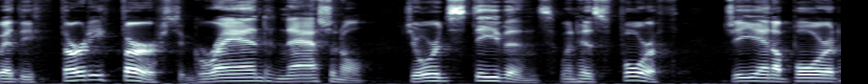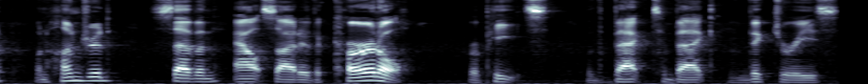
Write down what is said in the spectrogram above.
we had the 31st Grand National. George Stevens win his fourth GN aboard 107 outsider. The Colonel repeats with back-to-back victories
